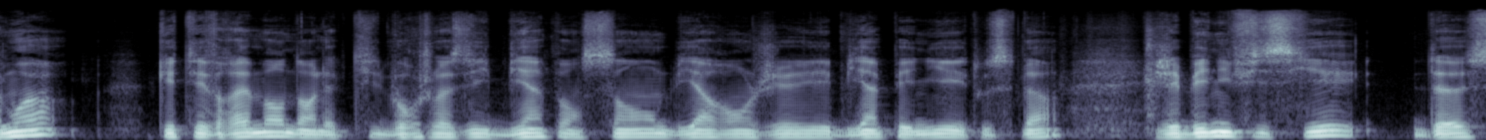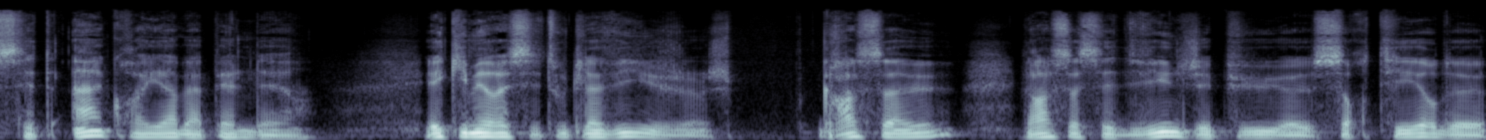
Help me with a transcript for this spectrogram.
moi, qui étais vraiment dans la petite bourgeoisie bien pensante, bien rangée, bien peignée et tout cela, j'ai bénéficié de cet incroyable appel d'air. Et qui m'est resté toute la vie. grâce à eux, grâce à cette ville, j'ai pu euh, sortir de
